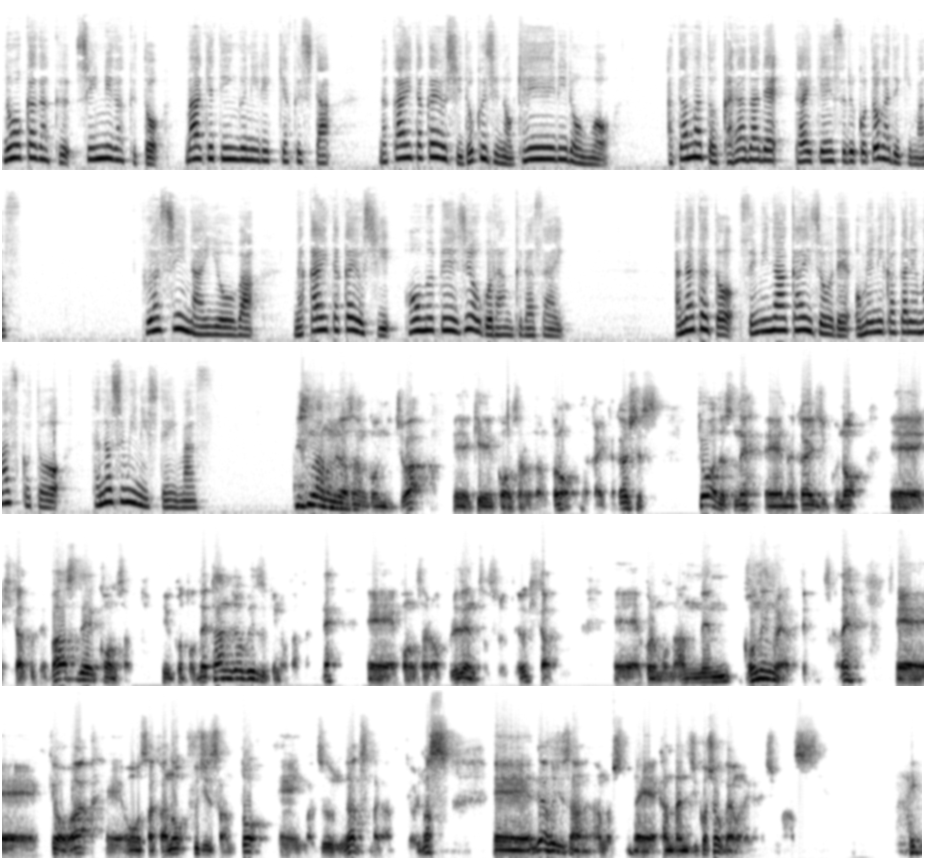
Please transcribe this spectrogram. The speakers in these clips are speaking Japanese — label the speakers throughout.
Speaker 1: 脳科学、心理学とマーケティングに立脚した中井隆義独自の経営理論を頭と体で体験することができます。詳しい内容は中井隆義ホームページをご覧ください。あなたとセミナー会場でお目にかかれますことを楽しみにしています。
Speaker 2: リスナーの皆さん、こんにちは。えー、経営コンサルタントの中井隆義です。今日はですね、えー、中井塾の、えー、企画でバースデーコンサルということで、誕生日月の方にね、えー、コンサルをプレゼントするという企画。えー、これも何年、5年ぐらいやってるんですかね。えー、今日は、えー、大阪の富士山と、えー、今、ズームが繋がっております。えー、では、富士山、あの、えー、簡単に自己紹介をお願いします。
Speaker 3: はい。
